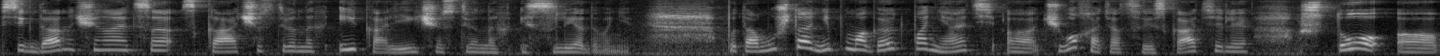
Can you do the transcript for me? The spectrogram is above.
всегда начинается с качественных и количественных исследований, потому что они помогают понять, а, чего хотят соискатели, что а,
